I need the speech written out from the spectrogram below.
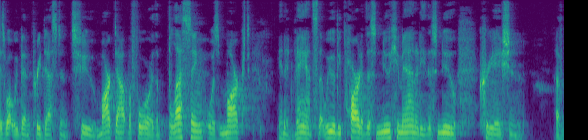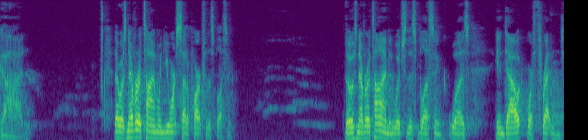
is what we've been predestined to, marked out before. The blessing was marked in advance that we would be part of this new humanity, this new creation of God. There was never a time when you weren't set apart for this blessing. There was never a time in which this blessing was in doubt or threatened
